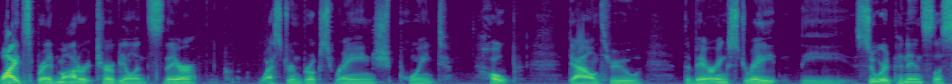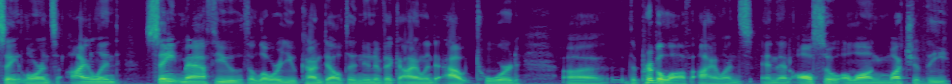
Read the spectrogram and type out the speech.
widespread moderate turbulence there, western Brooks Range, Point Hope, down through the Bering Strait, the Seward Peninsula, St. Lawrence Island, St. Matthew, the lower Yukon Delta, Nunivak Island, out toward uh, the Pribilof Islands, and then also along much of the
